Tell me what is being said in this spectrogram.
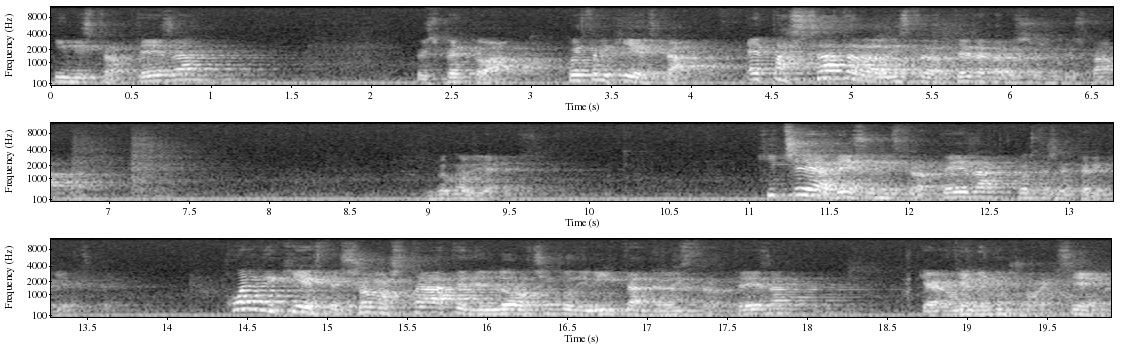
in lista d'attesa? Rispetto a questa richiesta, è passata dalla lista d'attesa per essere soddisfatta? Due cose diverse. Chi c'è adesso in lista d'attesa? Queste sette richieste. Quali richieste sono state nel loro ciclo di vita nella lista d'attesa? Che ovviamente un sovrainsieme,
